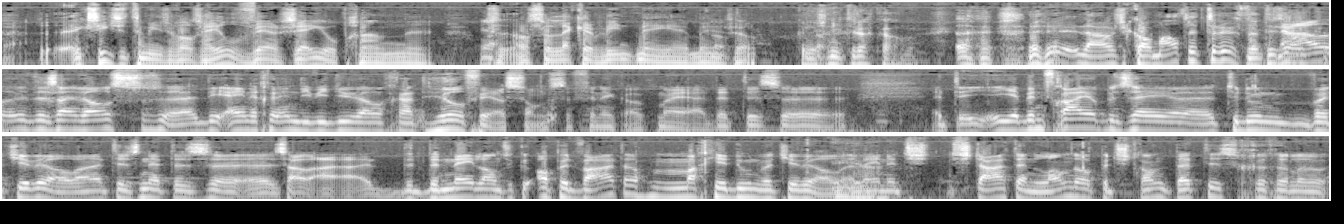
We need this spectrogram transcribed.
Ja. Ik zie ze tenminste wel eens heel ver zee op gaan. Uh, ja. als, ze lekker wind mee hebben en zo. Kunnen ze niet terugkomen? nou, ze komen altijd terug. Dat is nou, ook... er zijn wel eens, die enige individu wel gaat heel ver soms, dat vind ik ook. Maar ja, dat is... Uh, het, je bent vrij op de zee eh, te doen wat je wil. hè. Het is net als eh, eh, de, de Nederlandse... Op het water mag je doen wat je wil. Ja. Alleen het st- starten en landen op het strand, dat is gegele,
